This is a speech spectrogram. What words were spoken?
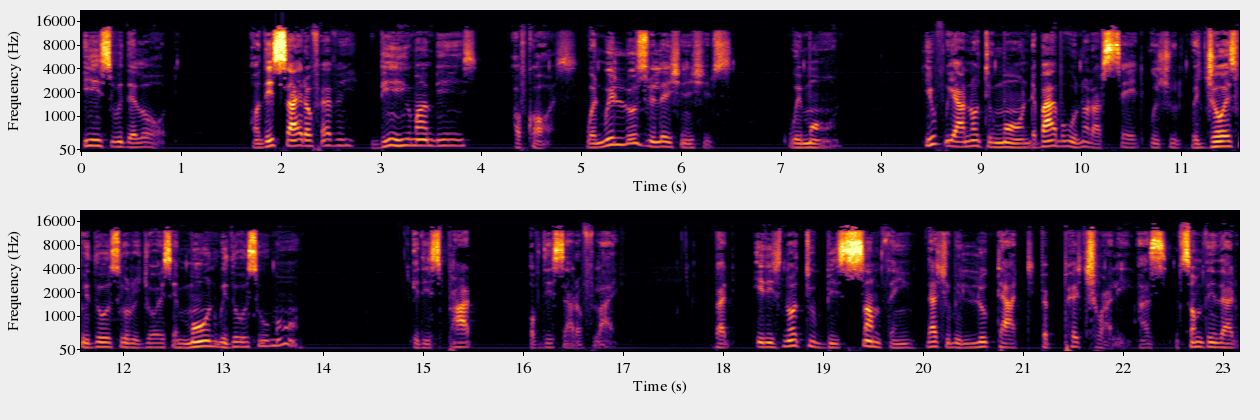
He is with the Lord. On this side of heaven, being human beings, of course, when we lose relationships, we mourn. If we are not to mourn, the Bible would not have said we should rejoice with those who rejoice and mourn with those who mourn. It is part of this side of life. But it is not to be something that should be looked at perpetually as something that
